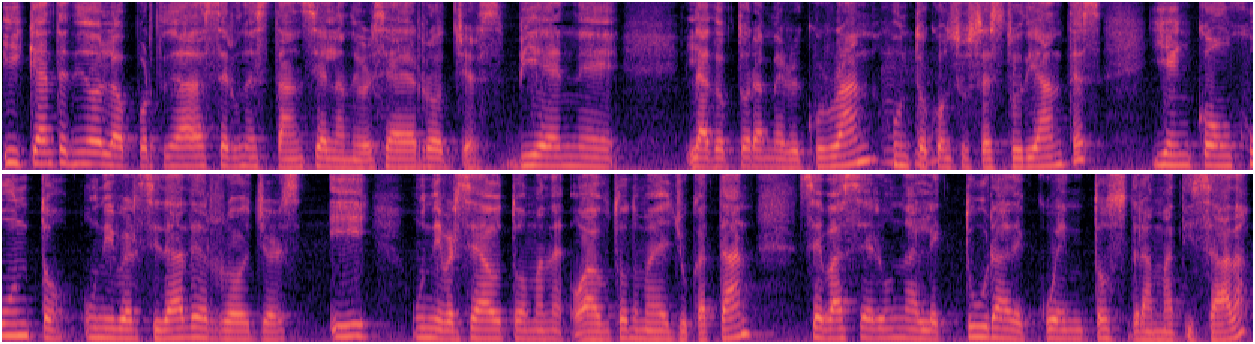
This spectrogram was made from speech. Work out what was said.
y que han tenido la oportunidad de hacer una estancia en la Universidad de Rogers. Viene la doctora Mary Curran junto con sus estudiantes y en conjunto Universidad de Rogers y Universidad Autónoma, Autónoma de Yucatán se va a hacer una lectura de cuentos dramatizada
